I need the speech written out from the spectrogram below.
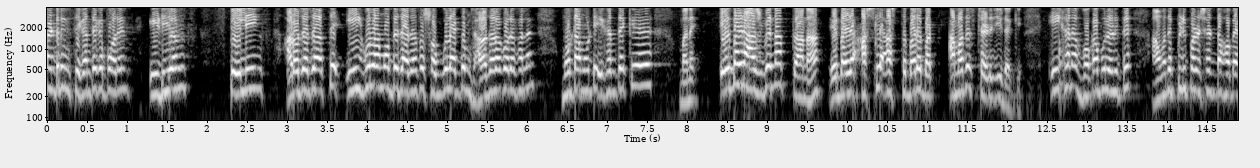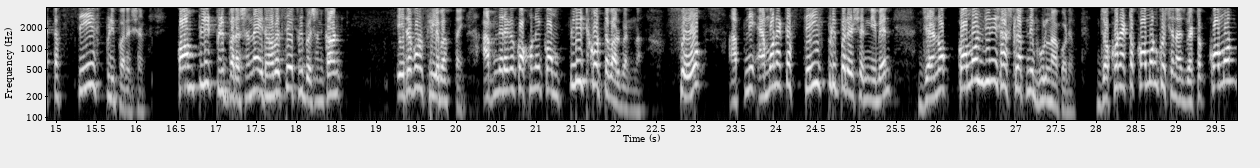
অ্যান্টোনিম সেখান থেকে পড়েন ইডিয়ামস স্পেলিংস আরও যা যা আছে, এইগুলোর মধ্যে যা যা আছে সবগুলো একদম ঝাড়া ঝাড়া করে ফেলেন। মোটামুটি এখান থেকে মানে এর বাইরে আসবে না তা না এর বাইরে আসলে আসতে পারে বাট আমাদের স্ট্র্যাটেজিটা কি? এইখানে ভোকাবুলারিতে আমাদের প্রিপারেশনটা হবে একটা সেফ প্রিপারেশন কমপ্লিট প্রিপারেশন না, এটা হবে সেফ প্রিপারেশন কারণ এটা কোনো সিলেবাস নাই। আপনি এটাকে কখনোই কমপ্লিট করতে পারবেন না। সো আপনি এমন একটা সেফ প্রিপারেশন নেবেন যেন কমন জিনিস আসলে আপনি ভুল না করেন। যখন একটা কমন কোয়েশ্চেন আসবে, একটা কমন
